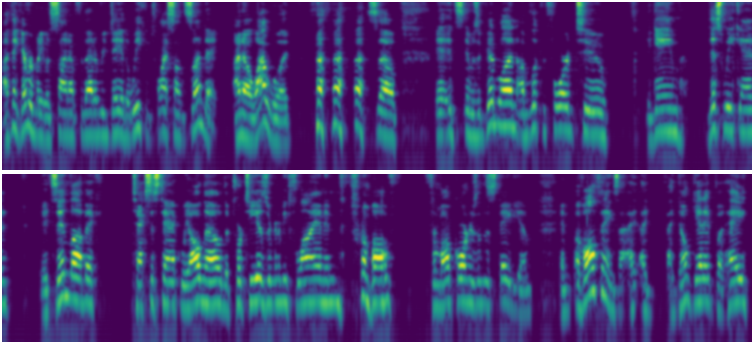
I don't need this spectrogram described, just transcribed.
I think everybody would sign up for that every day of the week and twice on Sunday. I know I would. so it's it was a good one. I'm looking forward to the game this weekend. It's in Lubbock, Texas Tech. We all know the tortillas are going to be flying in from all from all corners of the stadium. And of all things, I, I, I don't get it, but hey,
